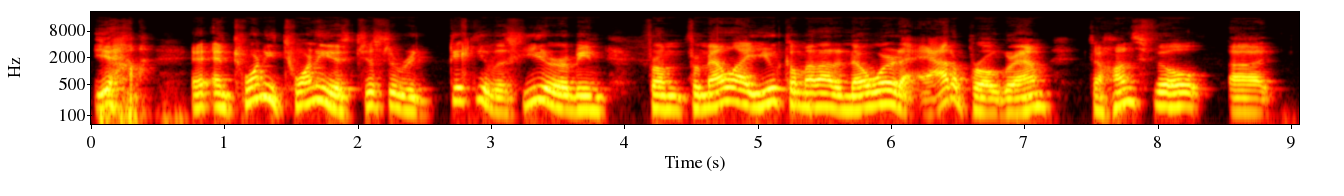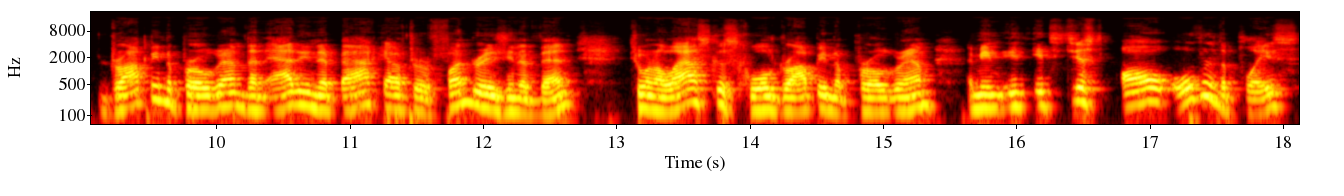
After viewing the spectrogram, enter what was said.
Yeah, and, and 2020 is just a ridiculous year. I mean, from from LIU coming out of nowhere to add a program to Huntsville uh, dropping the program, then adding it back after a fundraising event to an Alaska school dropping the program. I mean, it, it's just all over the place,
